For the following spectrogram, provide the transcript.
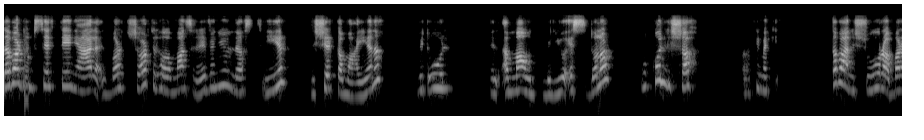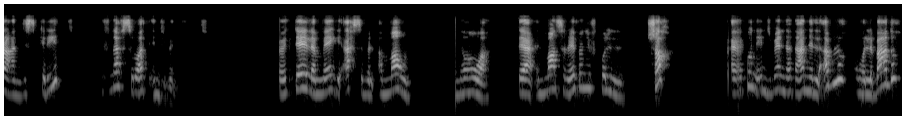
ده برضو مثال تاني على ال bar chart اللي هو monthly revenue last year لشركة معينة. بتقول ال amount بال US dollar وكل شهر قيمة كده طبعا الشهور عبارة عن discrete وفي نفس الوقت independent. فبالتالي لما أجي أحسب ال amount اللي هو بتاع ال month revenue في كل شهر هيكون independent عن اللي قبله أو اللي بعده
